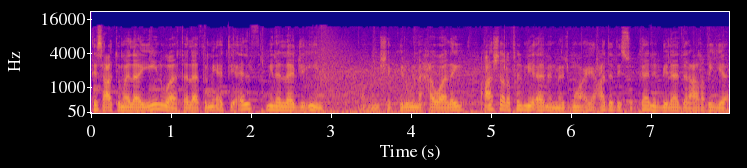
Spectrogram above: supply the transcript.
9 ملايين و300 ألف من اللاجئين وهم يشكلون حوالي 10% من مجموع عدد سكان البلاد العربية.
